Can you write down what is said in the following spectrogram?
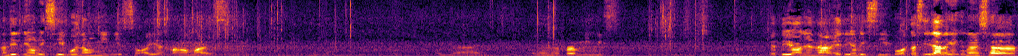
Nandito yung resibo ng minis. So, ayan mga Marcy. Ayan. Ayan. Ayan, from minis. Ito yung ano na, ito yung resibo. Tapos ilalagay ko na sa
